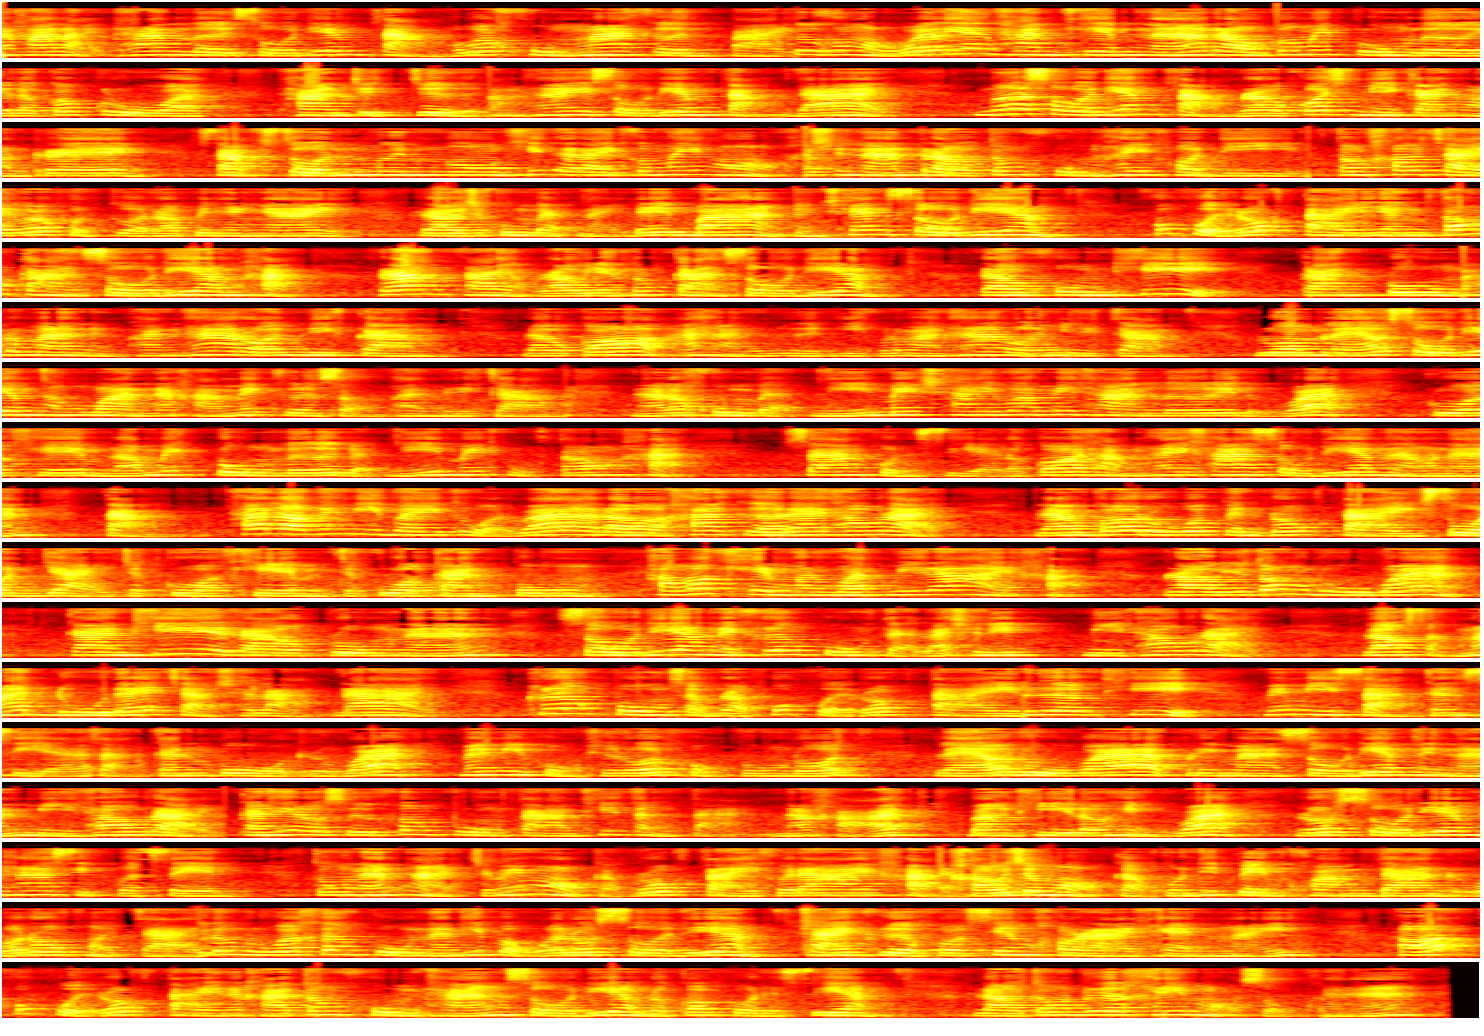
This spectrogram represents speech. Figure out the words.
นะคะ หลายท่านเลยโซเดียมต่ำเพราะว่าคุมมากเกินไป คือคุณหมอว่าเลี่ยงทานเค็มนะ เราก็ไม่ปรุงเลย แล้วก็กลัวทานจืดๆทำให้โซเดียมต่ำได้ เมื่อโซเดียมต่ำเราก็จะมีการอ่อนแรง สับสนมึนงงคิดอะไรก็ไม่ออก เพราะฉะนั้นเราต้องคุมให้พอดี ต้องเข้าใจว่าผลตรวจเราเป็นยังไง เราจะคุมแบบไหนได้บ้าง อย่างเช่นโซเดียม ผู้ป่วยโรคไตยังต้องการโซเดียมค่ะ ร่างกายของเรายังต้องการโซเดียม เราคุมที่การปรุงประมาณ 1,500 มิลลิกรัม แล้วก็อาหารอื่นๆอีกประมาณ 500 มิลลิกรัม รวมแล้วโซเดียมทั้งวันนะคะ ไม่เกิน 2,000 มิลลิกรัมนะเราคุมแบบนี้ไม่ใช่ว่าไม่ทานเลยหรือว่ากลัวเค็มแล้วไม่ปรุงเลยแบบนี้ไม่ถูกต้องค่ะ สร้างผลเสียแล้วก็ทำให้ค่าโซเดียมเรานั้นต่ำถ้าเราไม่มีใบตรวจว่าเราค่าเกลือแร่เท่าไหร่แล้วก็รู้ว่าเป็นโรคไตส่วนใหญ่จะกลัวเค็ม จะกลัวการปรุงคำว่าเค็มมันวัดไม่ได้ค่ะ เราจะต้องดูว่า การที่เราปรุงนั้นโซเดียมในเครื่องปรุงแต่ละชนิดมีเท่าไหร่ เราสามารถดูได้จากฉลากได้ เครื่องปรุงสำหรับผู้ป่วยโรคไตเลือกที่ไม่มีสารกันเสีย สารกันบูดหรือว่าไม่มีผงชูรสผงปรุงรสแล้วดูว่าปริมาณโซเดียมในนั้นมีเท่าไหร่ การที่เราซื้อเครื่องปรุงตามที่ต่างๆนะคะ บางทีเราเห็นว่าลดโซเดียม 50%ตรงนั้นอาจจะไม่เหมาะกับโรคไตก็ได้ค่ะ เขาจะเหมาะกับคนที่เป็นความดันหรือว่าโรคหัวใจ ต้องรู้ว่าเครื่องปรุงนั้นที่บอกว่าลดโซเดียม ใช้เกลือโพแทสเซียมคลอไรด์แทนไหม เพราะผู้ป่วยโรคไตนะคะ ต้องคุมทั้งโซเดียมแล้วก็โพแทสเซียม เราต้องเลือกให้เหมาะสมนะ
